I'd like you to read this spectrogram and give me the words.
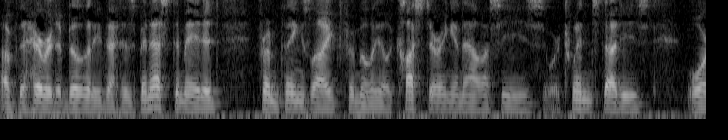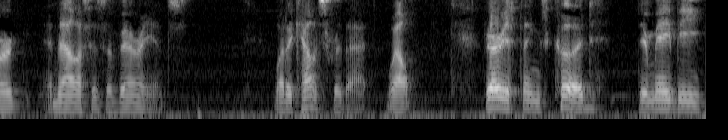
of the heritability that has been estimated from things like familial clustering analyses or twin studies or analysis of variants. What accounts for that? Well, various things could. There may be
